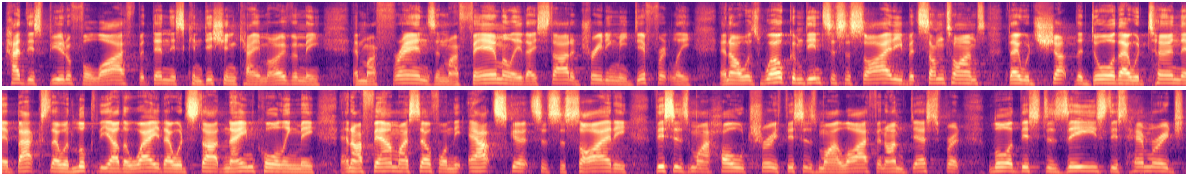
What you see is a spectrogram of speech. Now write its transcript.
had this beautiful life, but then this condition came over me, and my friends and my family, they started treating me differently. And I was welcomed into society, but sometimes they would shut the door, they would turn their backs, they would look the other way, they would start name calling me. And I found myself on the outskirts of society. This is my whole truth, this is my life, and I'm desperate. Lord, this disease, this hemorrhage,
